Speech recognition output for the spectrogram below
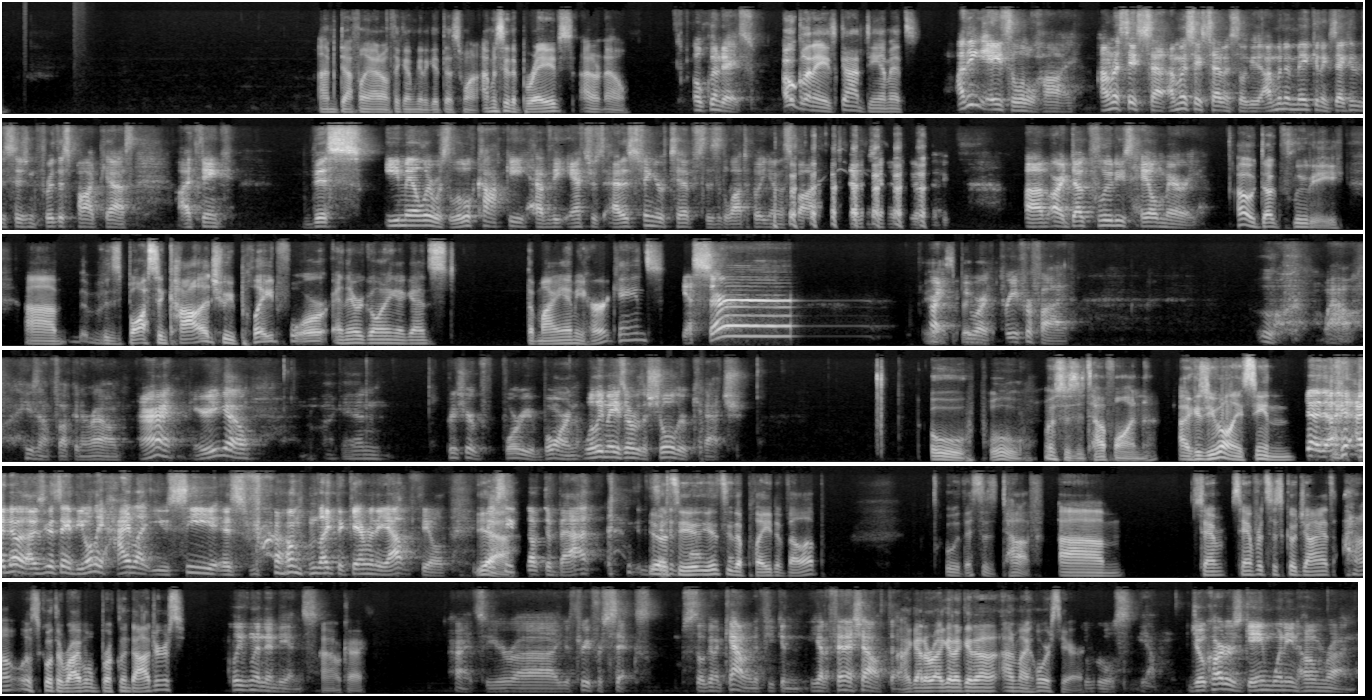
I'm definitely. I don't think I'm going to get this one. I'm going to say the Braves. I don't know. Oakland A's. Oakland A's. God damn it. I think eight's a little high. I'm gonna say seven. I'm gonna say seven. Still good. I'm gonna make an executive decision for this podcast. I think this emailer was a little cocky, have the answers at his fingertips. This is a lot to put you on the spot. Devin's gonna do um, all right, Doug Flutie's Hail Mary. Oh, Doug Flutie. Um, it was Boston College who he played for, and they were going against the Miami Hurricanes. Yes, sir. All right, Yes, you baby. are three for five. Ooh, wow. He's not fucking around. All right, here you go. Fucking pretty sure before you were born. Willie Mays over the shoulder catch. Ooh, ooh, this is a tough one because you've only seen. Yeah, I, I know. I was gonna say the only highlight you see is from like the camera in the outfield. Yeah, don't see up to bat. you see you see the play develop. Ooh, this is tough. Um, San San Francisco Giants. I don't know. Let's go with the rival Brooklyn Dodgers. Cleveland Indians. Oh, okay. All right, so you're uh you're three for six. Still gonna count it if you can. You got to finish out though. I gotta I gotta get on, on my horse here. the rules. Yeah. Joe Carter's game-winning home run.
